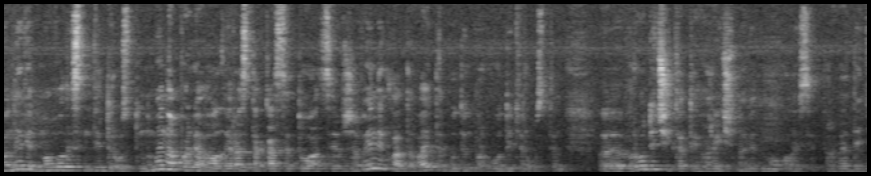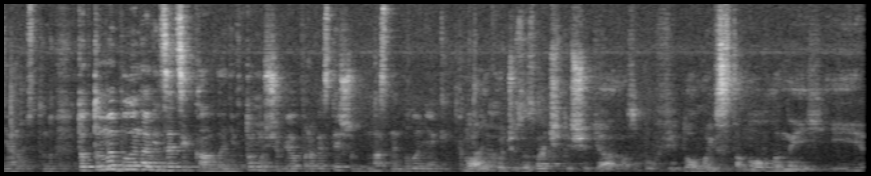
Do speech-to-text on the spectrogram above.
Вони відмовились від розтину. Ми наполягали, раз така ситуація вже виникла, давайте будемо проводити розтин. Е, Родичі категорично відмовилися від проведення розтину. Тобто ми були навіть зацікавлені в тому, щоб його провести, щоб у нас не було ніяких Ну, але хочу зазначити, що діагноз був відомий, встановлений і,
